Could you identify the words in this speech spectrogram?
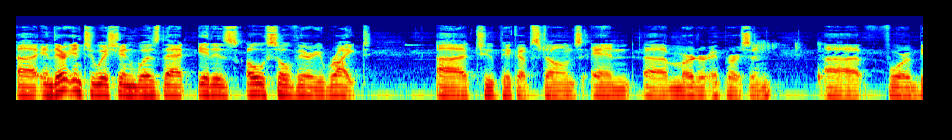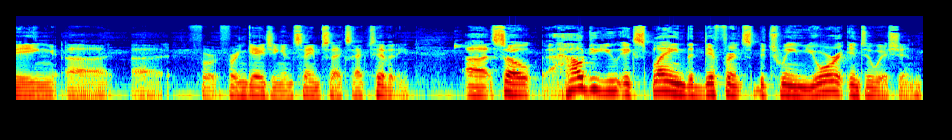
Uh, and their intuition was that it is oh so very right uh, to pick up stones and uh, murder a person uh, for being uh, for for engaging in same sex activity. So, how do you explain the difference between your intuition?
